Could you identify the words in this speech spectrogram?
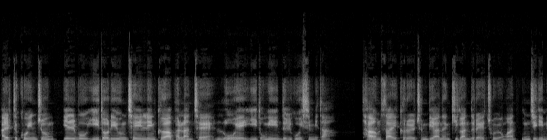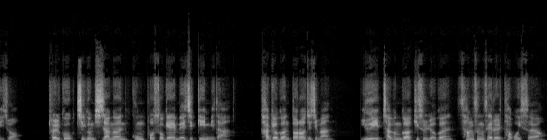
알트코인 중 일부 이더리움 체인링크와 발란체 로의 이동이 늘고 있습니다. 다음 사이클을 준비하는 기관들의 조용한 움직임이죠. 결국 지금 시장은 공포 속의 매직기입니다. 가격은 떨어지지만 유입 자금과 기술력은 상승세를 타고 있어요.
